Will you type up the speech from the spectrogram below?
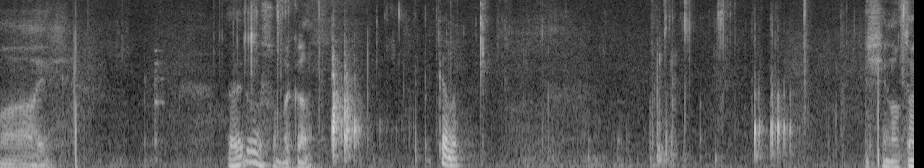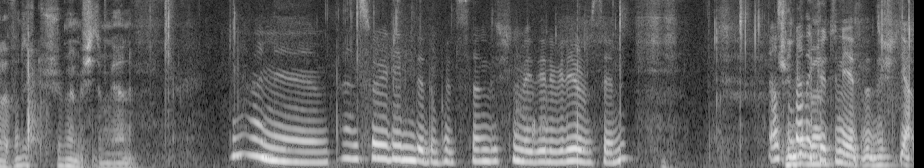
vay. Öyle olsun bakalım. bakalım. İşin o tarafını hiç düşünmemiştim yani. Yani ben söyleyeyim dedim. Hadi sen düşünmediğini biliyorum senin. Aslında Çünkü ben de ben- kötü niyetle düş. Yani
